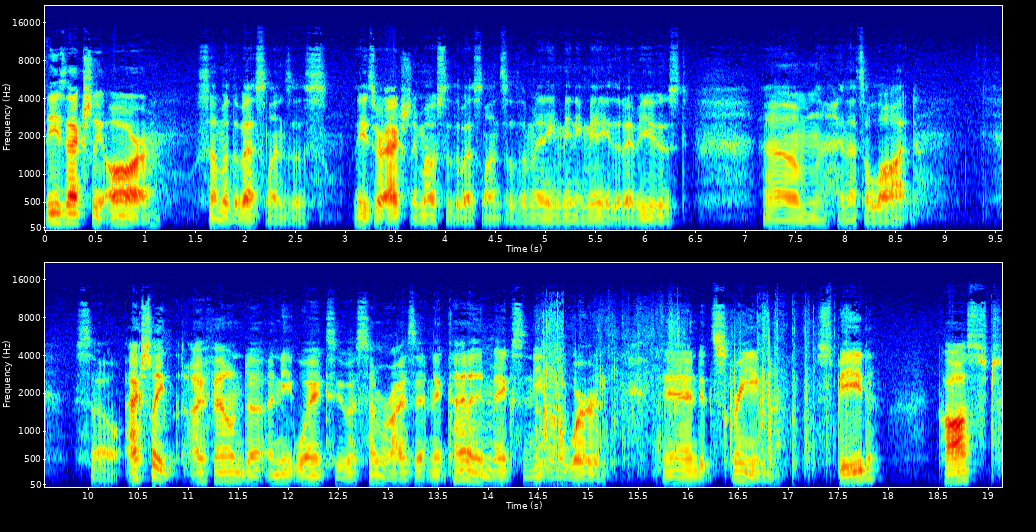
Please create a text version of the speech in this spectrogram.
These actually are some of the best lenses. These are actually most of the best lenses of many, many, many that I've used um, and that's a lot. So, actually, I found uh, a neat way to uh, summarize it, and it kind of makes a neat little word. And it's SCREAM speed, cost,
